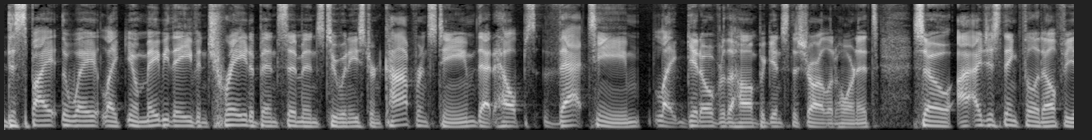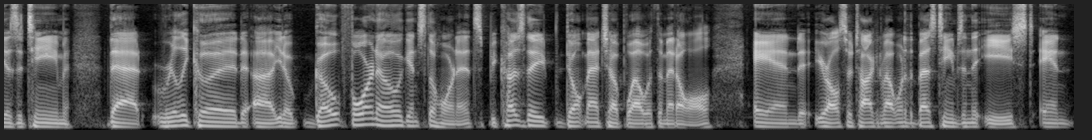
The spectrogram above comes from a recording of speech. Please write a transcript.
Despite the way like you know maybe they even trade a Ben Simmons to an Eastern Conference team that helps that team like get over the hump against the Charlotte Hornets. So I, I just think Philadelphia is a team that really could uh, you know go four and zero against the Hornets because they don't match up well with them at all. And you're also talking about one of the best teams in the East, and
